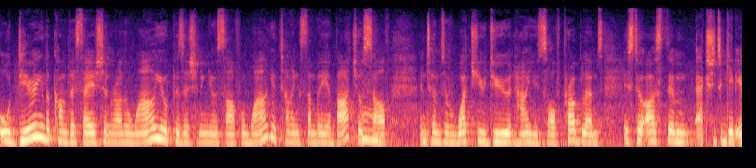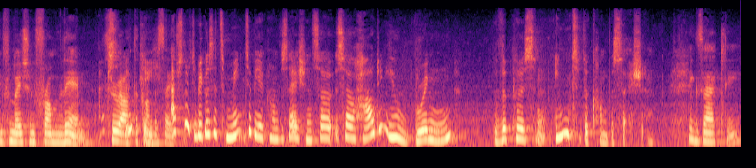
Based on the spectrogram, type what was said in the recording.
or during the conversation, rather, while you're positioning yourself or while you're telling somebody about yourself mm. in terms of what you do and how you solve problems, is to ask them actually to get information from them Absolutely. throughout the conversation. Absolutely, because it's meant to be a conversation. So, so how do you bring the person into the conversation? Exactly.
